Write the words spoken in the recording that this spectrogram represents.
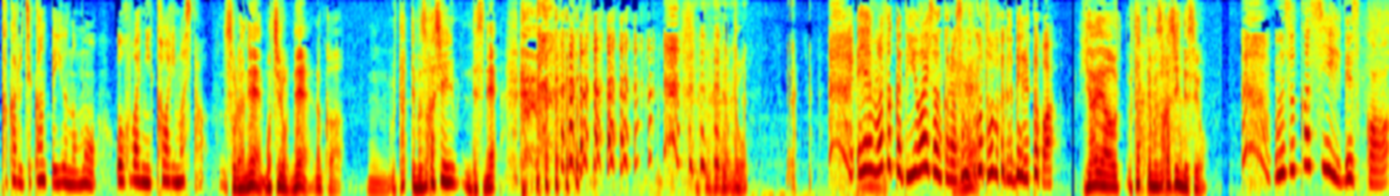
かかる時間っていうのも大幅に変わりました？それはね、もちろんね、なんか、うん、歌って難しいんですね。本当えー、まさか DY さんからその言葉が出るとは。いやいや、歌って難しいんですよ。難しいですか？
